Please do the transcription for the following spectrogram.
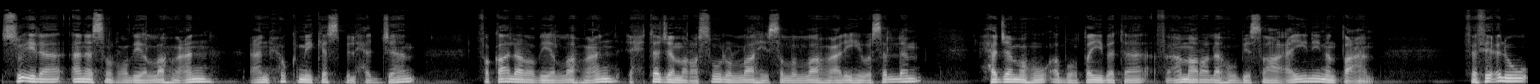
سئل أنس رضي الله عنه عن حكم كسب الحجام فقال رضي الله عنه احتجم رسول الله صلى الله عليه وسلم حجمه أبو طيبة فأمر له بصاعين من طعام. ففعل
